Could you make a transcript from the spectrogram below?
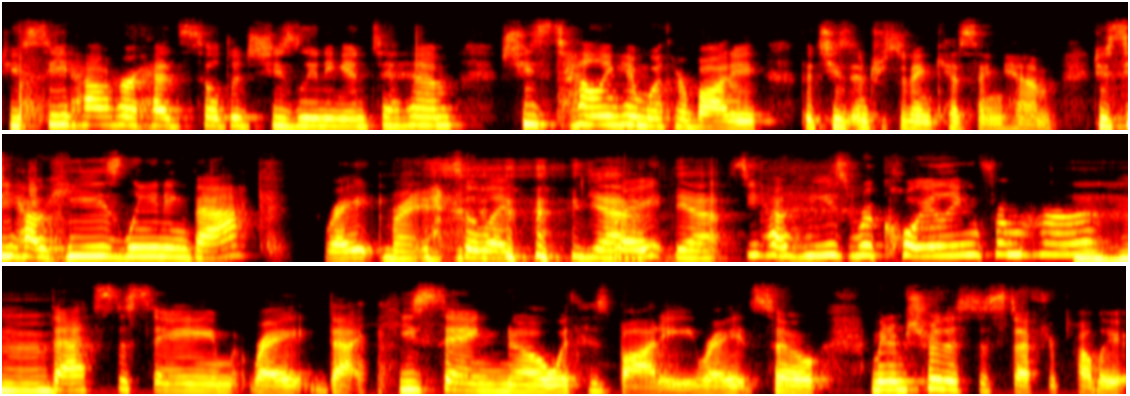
do you see how her head's tilted she's leaning into him she's telling him with her body that she's interested in kissing him do you see how he's leaning back right? Right. So like, yeah, right? Yeah. See how he's recoiling from her? Mm-hmm. That's the same, right? That he's saying no with his body, right? So, I mean, I'm sure this is stuff you're probably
